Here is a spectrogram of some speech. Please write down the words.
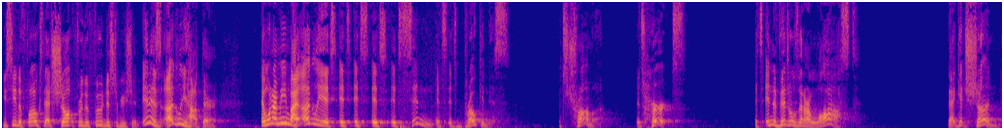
You see the folks that show up for the food distribution. It is ugly out there. And what I mean by ugly, it's, it's, it's, it's, it's sin, it's, it's brokenness, it's trauma, it's hurts, it's individuals that are lost, that get shunned.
